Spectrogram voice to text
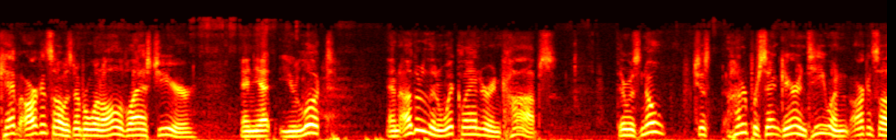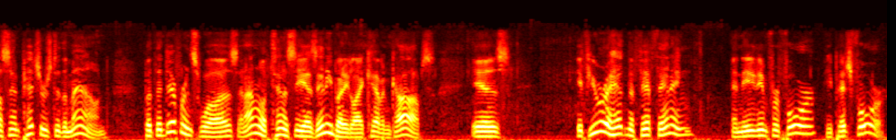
Kev. Arkansas was number one all of last year, and yet you looked, and other than Wicklander and Kopps, there was no just 100% guarantee when Arkansas sent pitchers to the mound. But the difference was, and I don't know if Tennessee has anybody like Kevin Kopps, is if you were ahead in the fifth inning and needed him for four, he pitched four.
